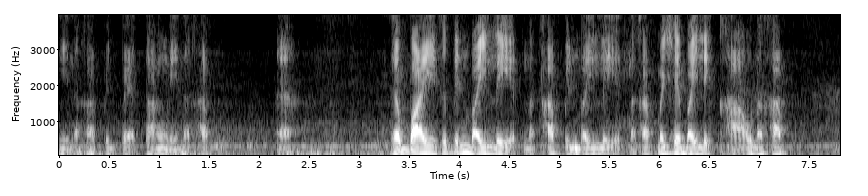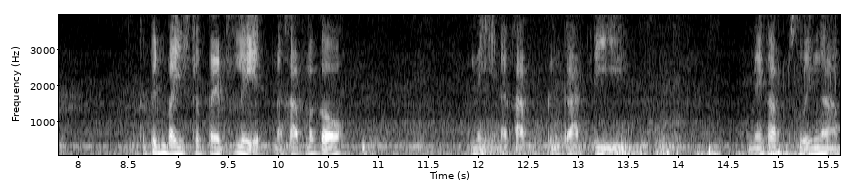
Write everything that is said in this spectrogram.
นี่นะครับ เป็นแปะตั้งนี่นะครับอ่าแล้วใบจะเป็นใบเลดนะครับ เป็นใบเลดนะครับ ไม่ใช่ใบเหล็กขาวนะครับ จะเป็นใบสเตนเลสนะครับ แล้วก็นี่นะครับ เป็นการตีเห็นไหมครับ สวยงาม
